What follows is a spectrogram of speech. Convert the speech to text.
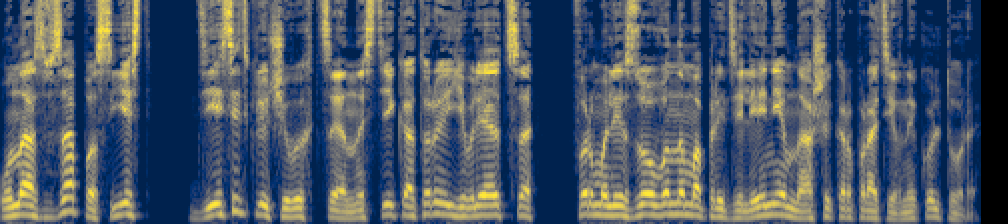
У нас в запас есть 10 ключевых ценностей, которые являются формализованным определением нашей корпоративной культуры.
